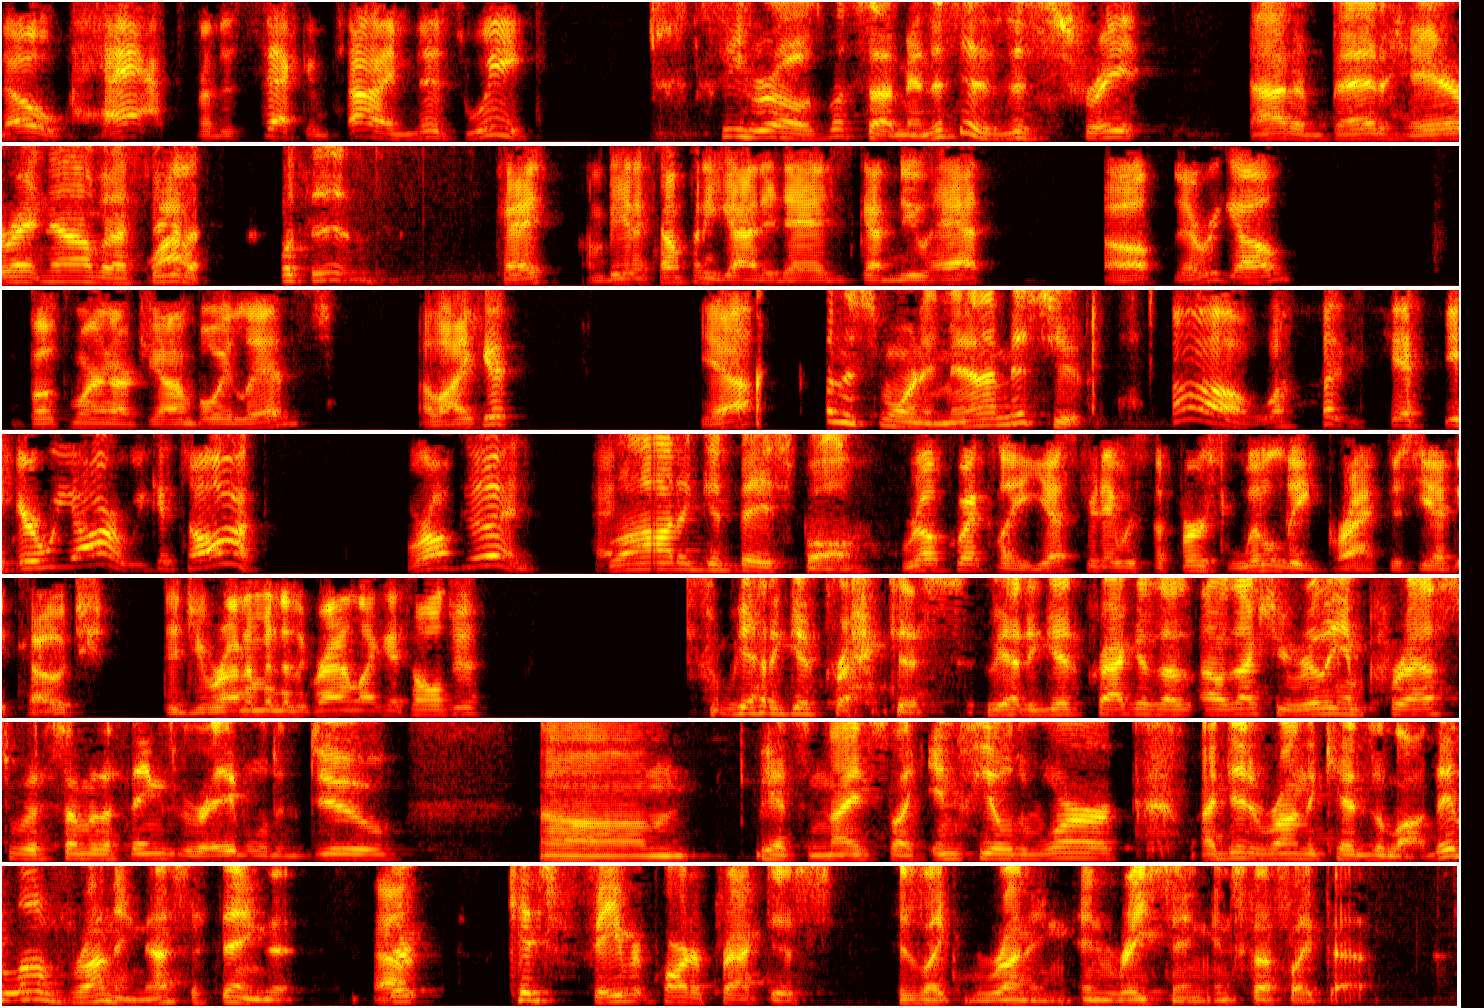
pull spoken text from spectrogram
no hat for the second time this week. C Rose, what's up, man? This is just straight out of bed hair right now, but I figured Wow. I'd with it. Okay, I'm being a company guy today. I just got a new hat. Oh, there we go. Both wearing our Jomboy lids. I like it. Yeah. This morning, man, I miss you. Oh, well, here we are. We can talk. We're all good. A lot of good baseball. Real quickly, yesterday was the first Little League practice you had to coach. Did you run them into the ground like I told you? We had a good practice. We had a good practice. I was, I was actually really impressed with some of the things we were able to do. Um, we had some nice like infield work. I did run the kids a lot. They love running. That's the thing that Oh. their kids' favorite part of practice is like running and racing and stuff like that.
